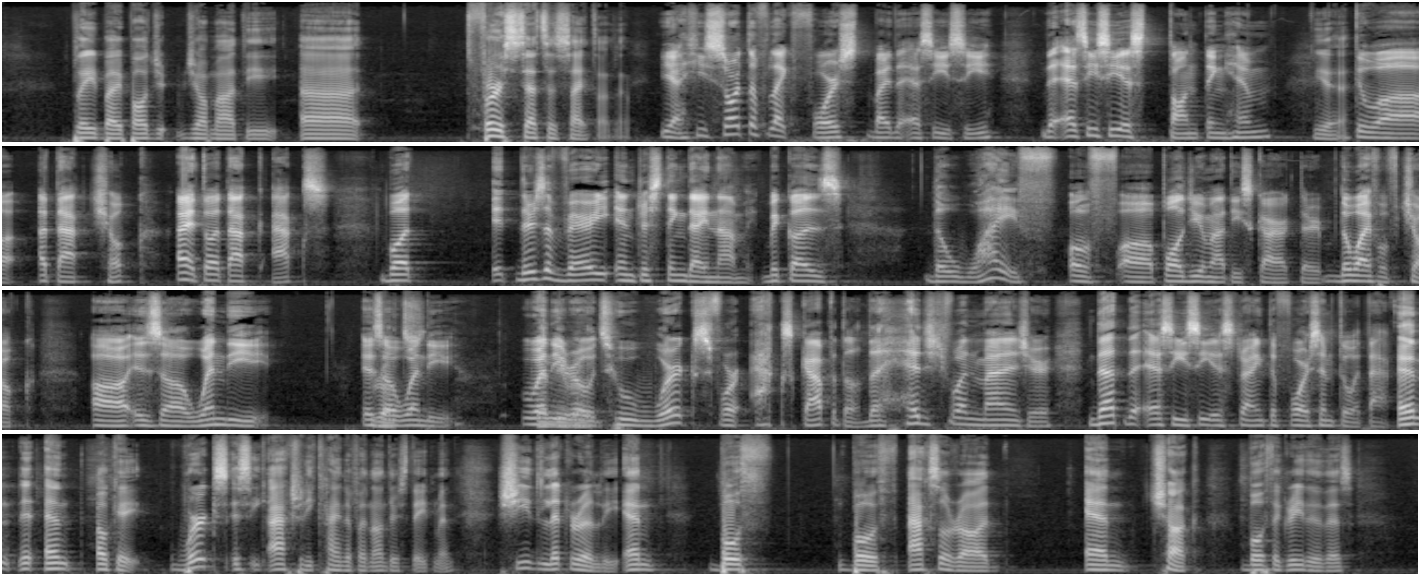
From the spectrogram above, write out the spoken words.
played by Paul Gi- Giamatti, uh, first sets his sights on him. Yeah, he's sort of like forced by the SEC. The SEC is taunting him Yeah, to uh, attack Chuck, ay, to attack Axe. But it, there's a very interesting dynamic because the wife of uh, Paul Giamatti's character, the wife of Chuck, uh, is uh, Wendy, is uh, Rhodes. Wendy. Wendy Wendy Rhodes. Rhodes, who works for Axe Capital, the hedge fund manager that the SEC is trying to force him to attack. and and okay, works is actually kind of an understatement. She literally and both both Axelrod and Chuck both agree to this.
